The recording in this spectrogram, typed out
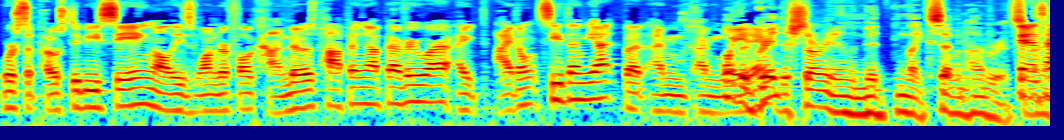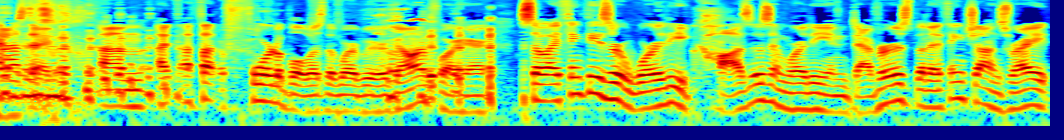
we're supposed to be seeing all these wonderful condos popping up everywhere. I, I don't see them yet, but I'm, I'm well, waiting. They're great. They're starting in the mid like 700s. Fantastic. um, I, I, thought affordable was the word we were going for here. So I think these are worthy causes and worthy endeavors, but I think John's right.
